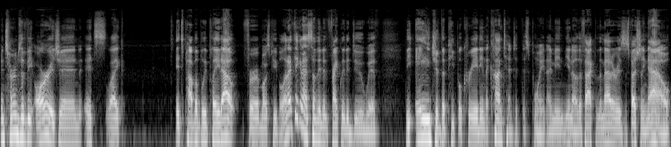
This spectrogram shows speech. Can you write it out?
in terms of the origin, it's like it's probably played out for most people. And I think it has something to frankly to do with the age of the people creating the content at this point. I mean, you know, the fact of the matter is, especially now,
